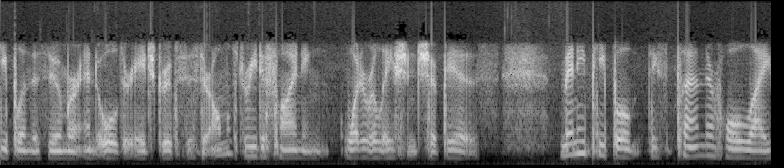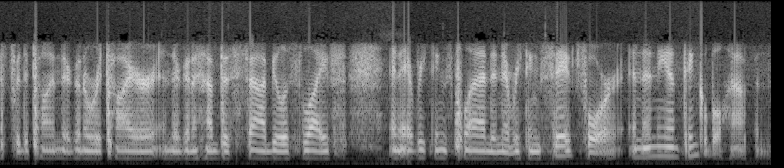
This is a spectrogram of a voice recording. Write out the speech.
people in the Zoomer and older age groups is they're almost redefining what a relationship is. Many people they plan their whole life for the time they're going to retire and they're going to have this fabulous life and everything's planned and everything's saved for and then the unthinkable happens.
